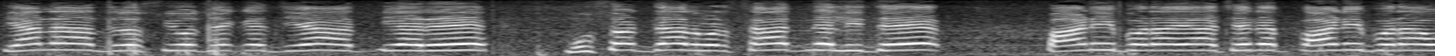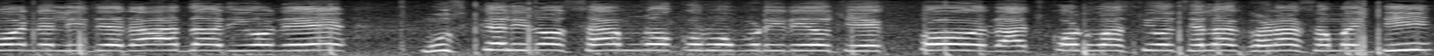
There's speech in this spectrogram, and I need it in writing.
ત્યાંના દ્રશ્યો છે કે જ્યાં અત્યારે મુસળધાર વરસાદને લીધે પાણી ભરાયા છે અને પાણી ભરાવાને લીધે રાહદારીઓને મુશ્કેલીનો સામનો કરવો પડી રહ્યો છે. એક તો રાજકોટવાસીઓ છેલ્લા ઘણા સમયથી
